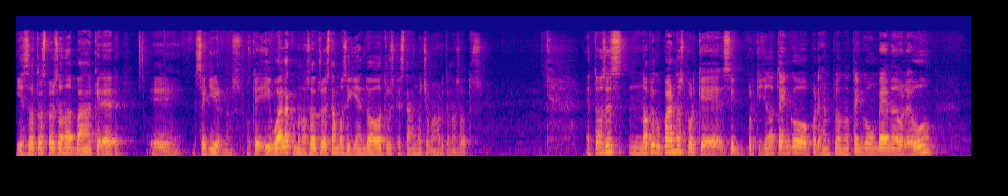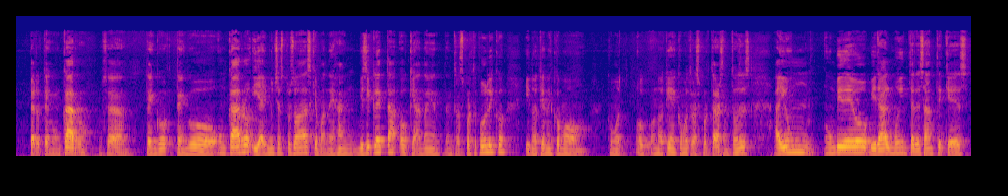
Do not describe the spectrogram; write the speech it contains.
y esas otras personas van a querer eh, seguirnos. ¿okay? Igual a como nosotros estamos siguiendo a otros que están mucho mejor que nosotros. Entonces, no preocuparnos porque, sí, porque yo no tengo, por ejemplo, no tengo un BMW, pero tengo un carro. O sea, tengo, tengo un carro y hay muchas personas que manejan bicicleta o que andan en, transporte público y no tienen como, como o, no tienen cómo transportarse. Entonces, hay un, un video viral muy interesante que es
